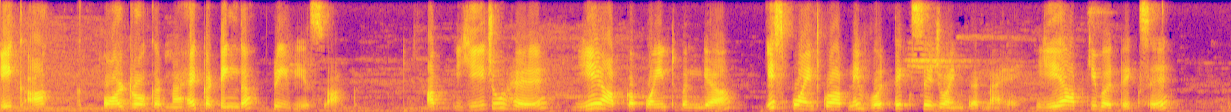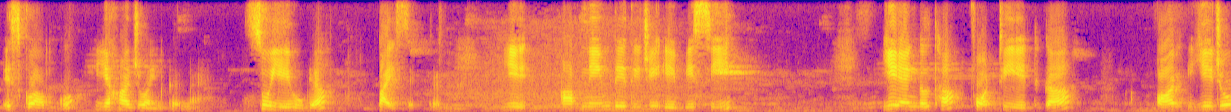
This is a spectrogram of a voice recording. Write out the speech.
एक आँख और ड्रॉ करना है कटिंग द प्रीवियस आँख। अब ये जो है, ये आपका पॉइंट बन गया। इस पॉइंट को आपने वर्टेक्स से ज्वाइन करना है। ये आपकी वर्टेक्स है, इसको आपको यहाँ ज्वाइन करना है। सो ये हो गया बाइसेक्टर ये आप नेम दे दीजिए ए बी सी ये एंगल था 48 का। और ये जो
